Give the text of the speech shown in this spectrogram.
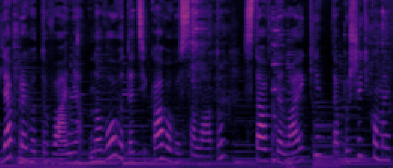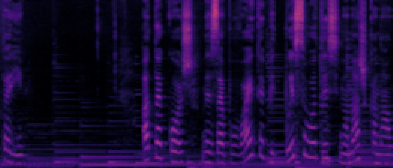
Для приготування нового та цікавого салату ставте лайки та пишіть коментарі. А також не забувайте підписуватись на наш канал.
